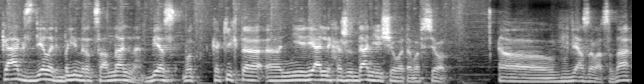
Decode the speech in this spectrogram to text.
Как сделать, блин, рационально, без вот каких-то э, нереальных ожиданий еще этого все э, ввязываться, да,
